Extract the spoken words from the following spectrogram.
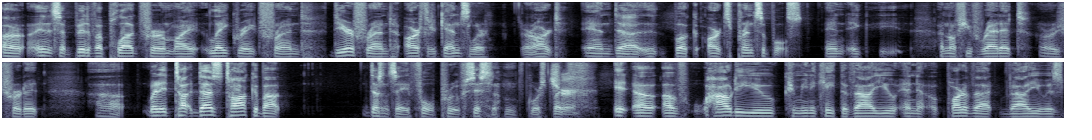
uh, and it's a bit of a plug for my late great friend, dear friend Arthur Gensler or Art, and uh, book Art's Principles. And it, I don't know if you've read it or you've heard it, uh, but it ta- does talk about. Doesn't say foolproof system, of course, but sure. it uh, of how do you communicate the value, and uh, part of that value is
